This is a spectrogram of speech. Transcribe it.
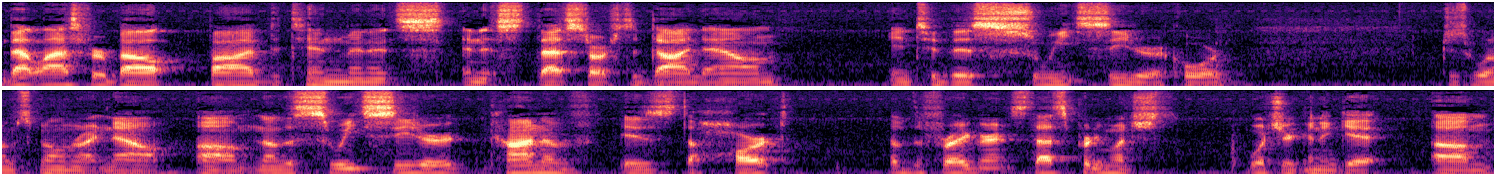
that lasts for about five to ten minutes, and it's that starts to die down into this sweet cedar accord, which is what I'm smelling right now. Um, now the sweet cedar kind of is the heart of the fragrance. That's pretty much what you're gonna get. Um,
